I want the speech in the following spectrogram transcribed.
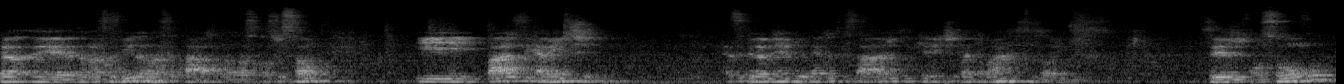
da, é, da nossa vida, da nossa etapa, da nossa construção. E, basicamente, essa pirâmide representa os estágios em que a gente vai tomar decisões, seja de consumo,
